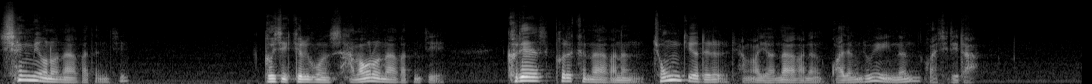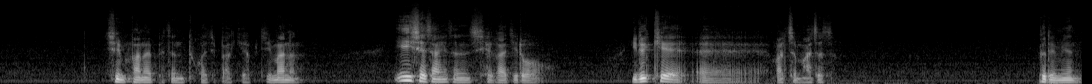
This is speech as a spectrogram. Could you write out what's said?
생명으로 나아가든지 그것이 결국은 사망으로 나아가든지 그래 그렇게 나아가는 종결을 향하여 나아가는 과정 중에 있는 과실이라. 심판 앞에서는 두 가지밖에 없지만은 이 세상에서는 세 가지로 이렇게 에, 말씀하셨습니다. 그러면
